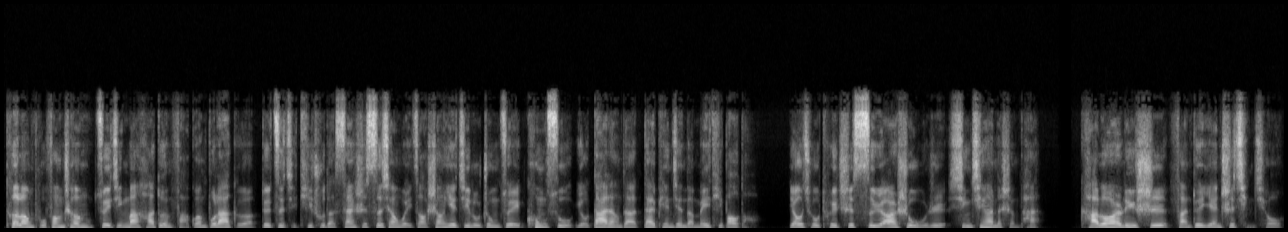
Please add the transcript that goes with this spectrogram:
特朗普方称，最近曼哈顿法官布拉格对自己提出的三十四项伪造商业记录重罪控诉有大量的带偏见的媒体报道，要求推迟四月二十五日性侵案的审判。卡罗尔律师反对延迟请求。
